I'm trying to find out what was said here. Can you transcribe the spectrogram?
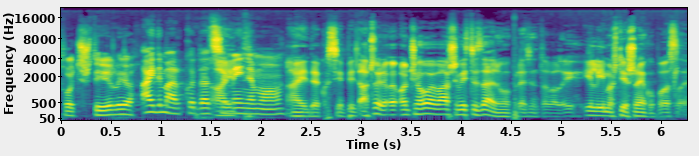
hoćeš ti Ilija? Ajde Marko, da se Ajde. menjamo. Ajde, ako si pita. A čekaj, on će ovo je vaše, vi ste zajedno ovo prezentovali, ili imaš ti još neko posle?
